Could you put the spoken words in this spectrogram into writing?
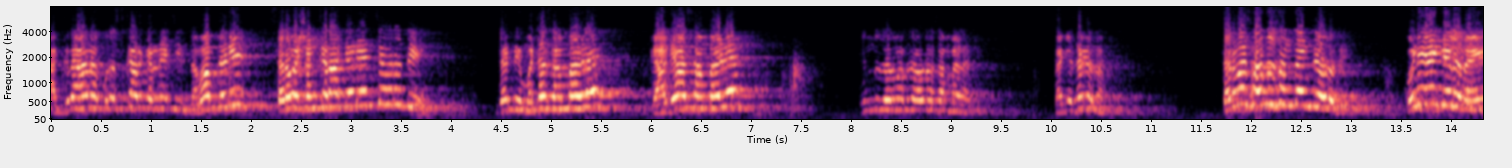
आग्रहानं पुरस्कार करण्याची जबाबदारी सर्व शंकराचार्यांच्यावर होती. ज्यांनी मठ सांभाळले गाद्या सांभाळल्या हिंदू धर्माचा एवढा सांभाळला नाही. बाकी सगळं सर्व साधू संतांचे होते कोणी हे केलं नाही?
